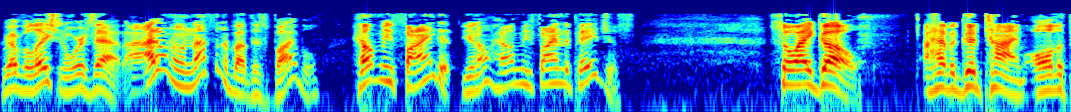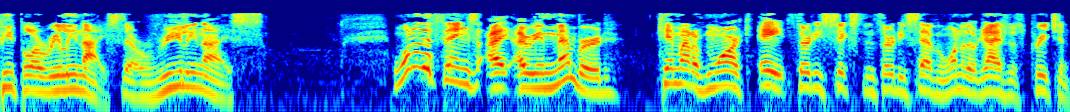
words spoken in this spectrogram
Revelation, where's that? I don't know nothing about this Bible. Help me find it, you know, help me find the pages. So I go. I have a good time. All the people are really nice. They're really nice. One of the things I, I remembered came out of Mark 8, 36 and 37. One of the guys was preaching.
